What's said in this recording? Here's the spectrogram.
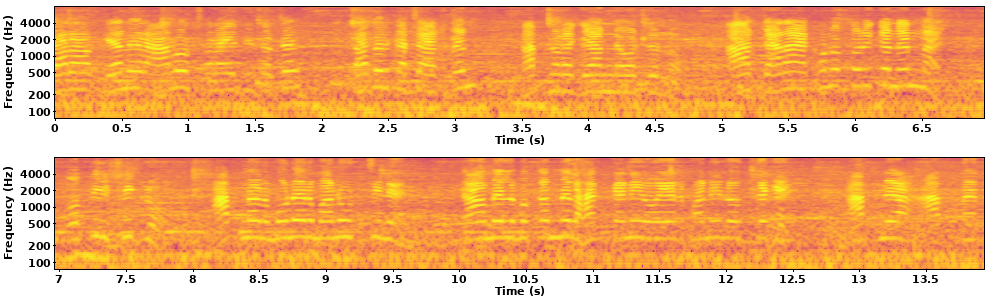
যারা জ্ঞানের আলো ছড়াই দিতেছে, তাদের কাছে আসবেন আপনারা জ্ঞান নেওয়ার জন্য। আর যারা এখনও তরিকা নেন নাই, অতি শীঘ্র আপনার মনের মানুষ চিনে কামেল মোকাম্মেল হাক্কানি ও এরফানি লোক দেখে আপনি আপনার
